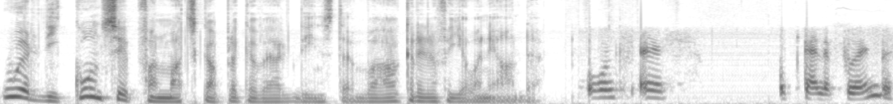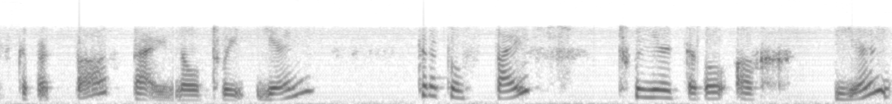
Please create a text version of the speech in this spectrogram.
oor die konsep van maatskaplike werkdienste. Waar kry hulle vir jou in die hande? Ons is op telefoon beskikbaar by 021 355 2881.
